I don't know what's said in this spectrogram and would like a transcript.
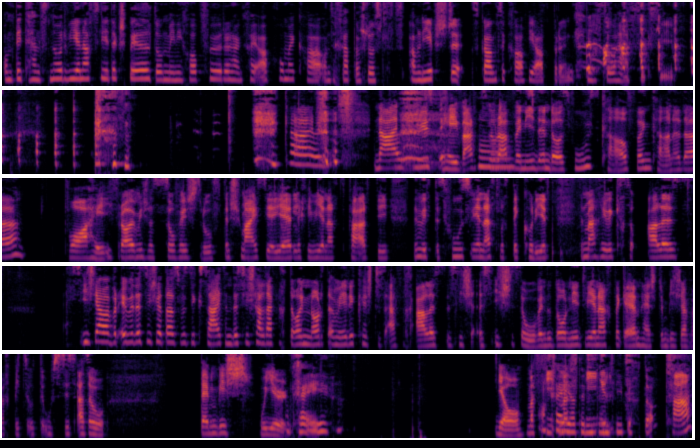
Und dort haben sie nur Weihnachtslieder gespielt und meine Kopfhörer haben keinen Akku mehr gehabt. Und ich hätte am Schluss am liebsten das ganze Kaffee abbrennt. Ich bin so hässlich. Geil. Nein, ich wüsste, hey, warte nur ab, wenn ich dann da ein Haus kaufe in Kanada. Boah, hey, ich freue mich schon so fest drauf. Dann schmeiße ich eine jährliche Weihnachtsparty. Dann wird das Haus weihnachtlich dekoriert. Dann mache ich wirklich so alles. Es ist ja aber eben, das ist ja das, was ich gesagt habe. Das ist halt einfach da in Nordamerika ist das einfach alles. Es ist, es ist so. Wenn du da nicht Weihnachten gern hast, dann bist du einfach ein bisschen aus, also, dann bist du weird. Okay. Ja, man, Okay, man ja, dann, dann bleibe ich da. Ha?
